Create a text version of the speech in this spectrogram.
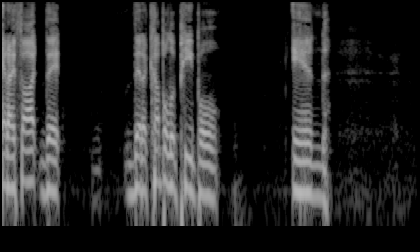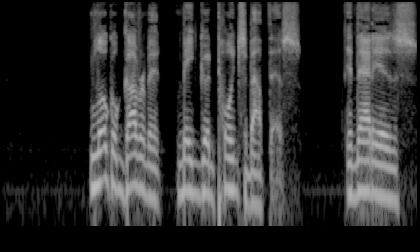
And I thought that that a couple of people in local government made good points about this. And that is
